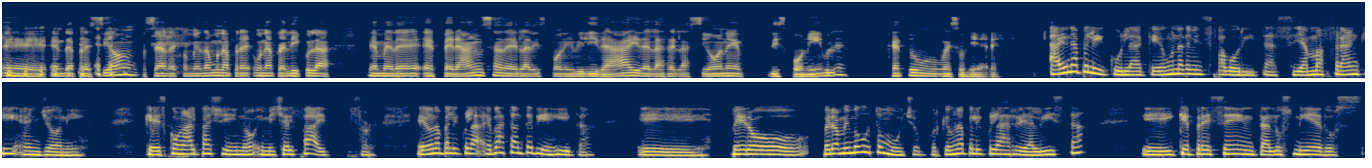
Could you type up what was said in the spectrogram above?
eh, en depresión, o sea, recomiéndame una, una película que me dé esperanza de la disponibilidad y de las relaciones disponibles. ¿Qué tú me sugieres? Hay una película que es una de mis favoritas, se llama Frankie and Johnny, que es con Al Pacino y Michelle Pfeiffer. Es una película, es bastante viejita. Eh, pero, pero a mí me gustó mucho porque es una película realista eh, y que presenta los miedos,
